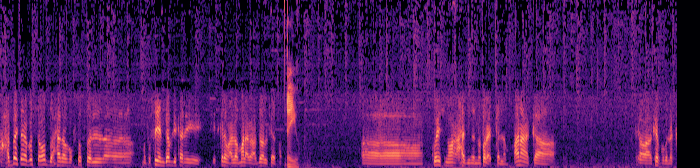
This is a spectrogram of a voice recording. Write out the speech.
حبيت أنا بس اوضح أنا بخصوص المتصلين قبلي كان يتكلم على ملعب عبد الله الفيصل. أيوه. آه كويس إنه أحد إنه طلع يتكلم. أنا ك كيف أقول لك؟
